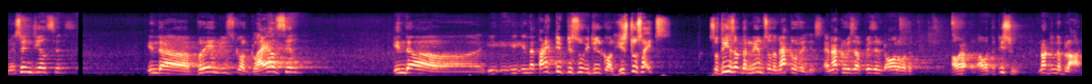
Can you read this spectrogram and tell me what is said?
mesangial cells. In the brain, it is called glial cell. In the, in the connective tissue, it is called histiocytes. So these are the names of the macrophages, and macrophages are present all over the, our, our the tissue, not in the blood.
